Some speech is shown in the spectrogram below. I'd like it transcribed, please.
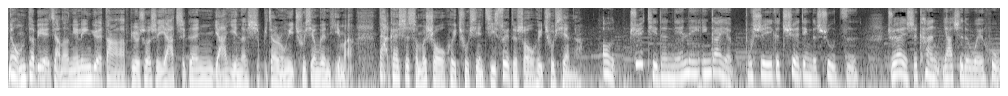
那我们特别也讲到，年龄越大，比如说是牙齿跟牙龈呢，是比较容易出现问题嘛。大概是什么时候会出现？几岁的时候会出现呢？哦，具体的年龄应该也不是一个确定的数字，主要也是看牙齿的维护。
